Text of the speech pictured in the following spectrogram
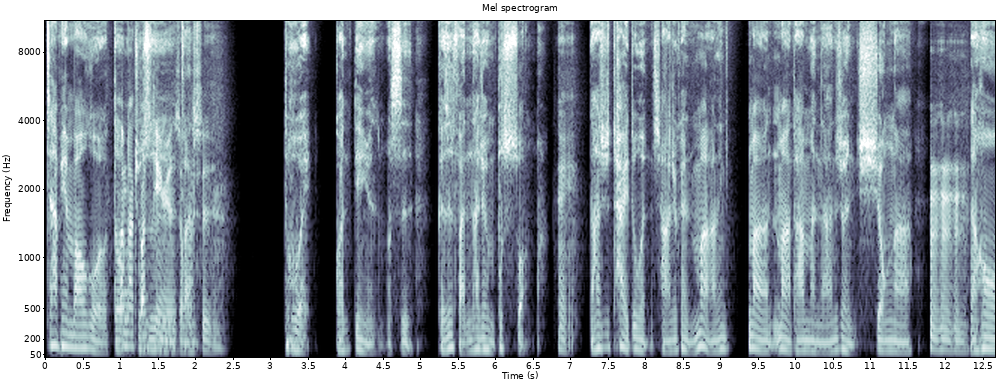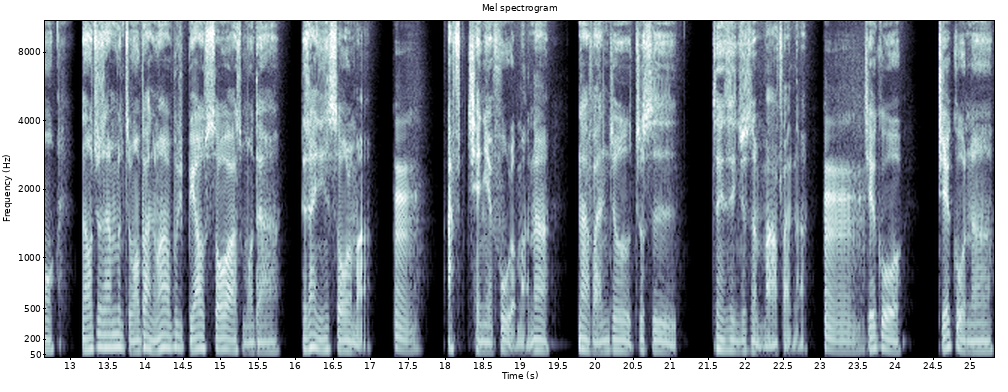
诈骗包裹都就是、啊、那关店员什么事？对，关店员什么事？可是反正他就很不爽嘛，嘿，然后就态度很差，就开始骂那骂骂他们啊，就很凶啊，然后然后就是他们怎么办？怎么办？不不要收啊什么的啊？可是他已经收了嘛，嗯，啊钱也付了嘛，那那反正就就是这件事情就是很麻烦呐、啊，嗯嗯，结果结果呢，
